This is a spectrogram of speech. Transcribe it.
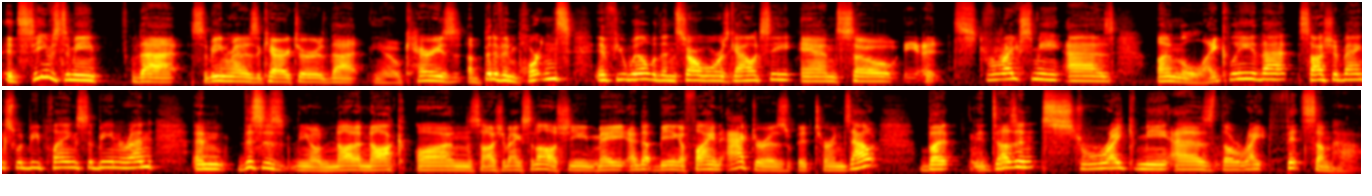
it seems to me that Sabine Wren is a character that, you know, carries a bit of importance, if you will, within Star Wars galaxy, and so it strikes me as unlikely that Sasha Banks would be playing Sabine Wren. And this is, you know, not a knock on Sasha Banks at all. She may end up being a fine actor, as it turns out, but it doesn't strike me as the right fit somehow.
